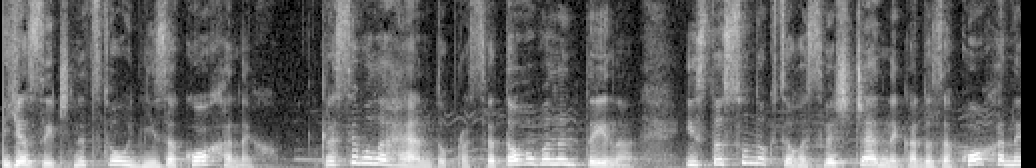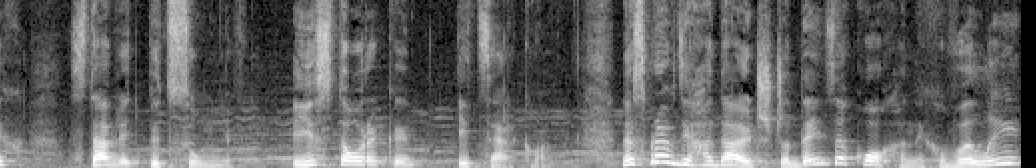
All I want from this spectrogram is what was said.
Язичництво у дні закоханих. Красиву легенду про святого Валентина і стосунок цього священника до закоханих ставлять під сумнів і історики, і церква. Насправді гадають, що День закоханих вели,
